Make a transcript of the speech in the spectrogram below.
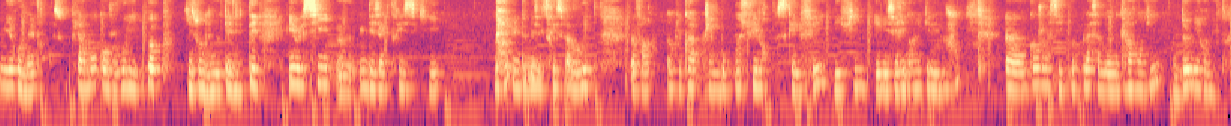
m'y remettre parce que clairement, quand je vois les pop qui sont d'une qualité et aussi euh, une des actrices qui est une de mes actrices favorites, enfin, en tout cas, j'aime beaucoup suivre ce qu'elle fait, les films et les séries dans lesquelles elle joue. Euh, quand je vois ces pop là, ça me donne grave envie de m'y remettre.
